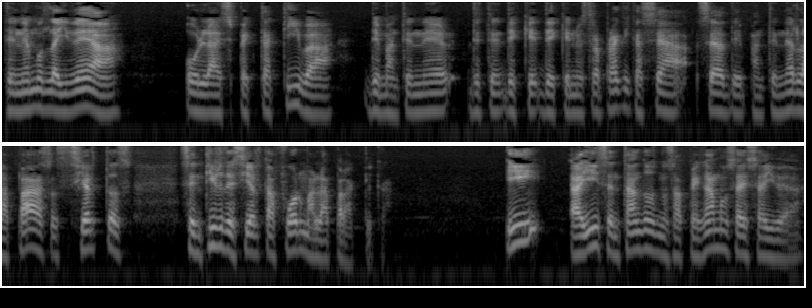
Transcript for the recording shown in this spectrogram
tenemos la idea o la expectativa de mantener, de, que, que, nuestra práctica sea, sea de mantener la paz, ciertos, sentir de cierta forma la práctica. Y ahí sentándonos nos apegamos a esa idea,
